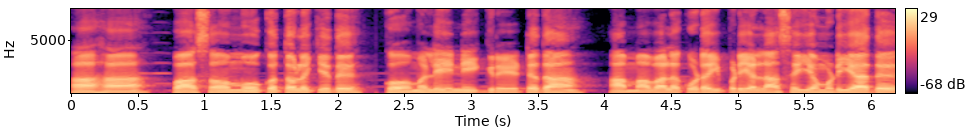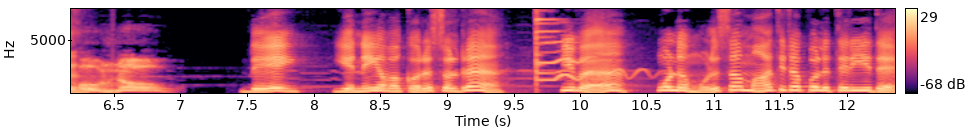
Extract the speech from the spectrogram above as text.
ஆஹா வாசம் மூக்க தொலைக்குது. கோமலி நீ கிரேட்டு தான். அம்மாவால கூட இப்படியெல்லாம் செய்ய முடியாது. டேய் என்னைய அவ குறை சொல்ற? இவ உன்னை முழுசா மாத்திட்டா போல தெரியுதே.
